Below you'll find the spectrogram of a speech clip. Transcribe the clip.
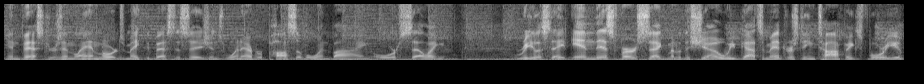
investors, and landlords make the best decisions whenever possible when buying or selling real estate. In this first segment of the show, we've got some interesting topics for you.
